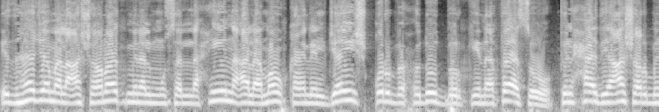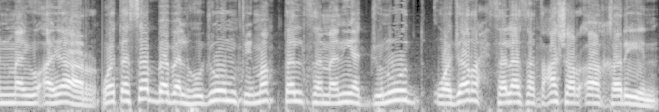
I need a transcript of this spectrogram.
إذ هجم العشرات من المسلحين على موقع للجيش قرب حدود بوركينا فاسو في الحادي عشر من مايو أيار وتسبب الهجوم في مقتل ثمانية جنود وجرح ثلاثة عشر آخرين.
